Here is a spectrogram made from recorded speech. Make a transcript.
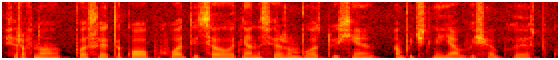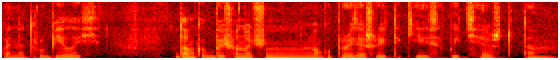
все равно после такого похода и целого дня на свежем воздухе обычно я вообще бы спокойно отрубилась. Ну, там как бы еще ночью немного произошли такие события, что там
